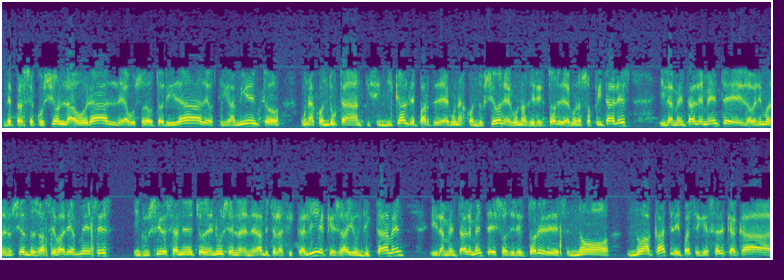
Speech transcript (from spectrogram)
de persecución laboral, de abuso de autoridad, de hostigamiento, una conducta antisindical de parte de algunas conducciones, algunos directores de algunos hospitales y lamentablemente lo venimos denunciando ya hace varios meses, inclusive se han hecho denuncias en, el ámbito de la Fiscalía, que ya hay un dictamen y lamentablemente esos directores no, no acaten y parece que ser que acá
